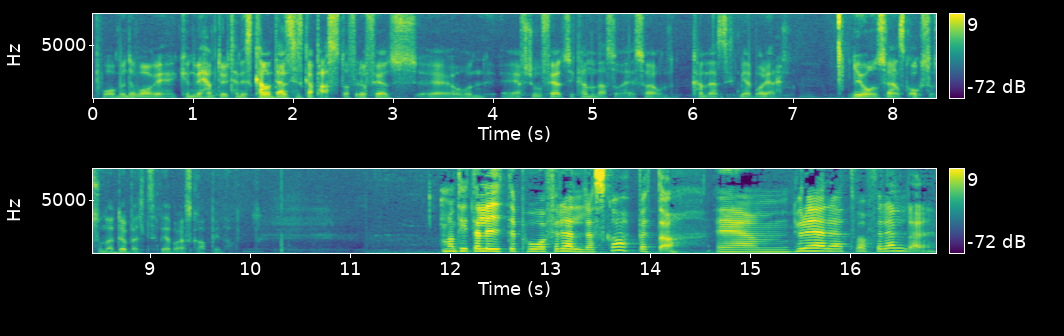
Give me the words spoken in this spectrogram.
på men då var vi, kunde vi hämta ut hennes kanadensiska pass då, för då föds eh, hon, eftersom hon föds i Kanada så, eh, så är hon kanadensisk medborgare. Nu är hon svensk också, så hon har dubbelt medborgarskap idag. Om man tittar lite på föräldraskapet då. Ehm, hur är det att vara förälder?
